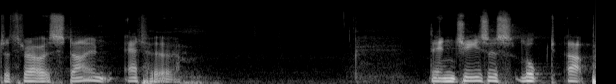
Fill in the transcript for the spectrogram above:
to throw a stone at her. Then Jesus looked up.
